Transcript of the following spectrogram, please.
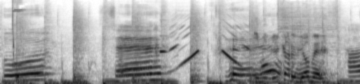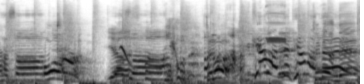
둘, 셋, 넷, 이미 밀가루 위험해. 다섯, 여섯. 잠깐만. 피하면 안 돼, 피하면 안 돼. 틀면 안 돼.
